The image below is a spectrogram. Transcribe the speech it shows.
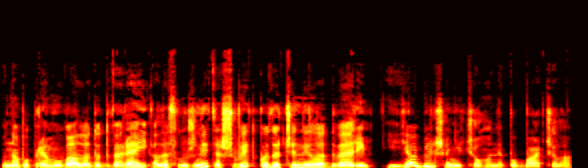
Вона попрямувала до дверей, але служниця швидко зачинила двері, і я більше нічого не побачила.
